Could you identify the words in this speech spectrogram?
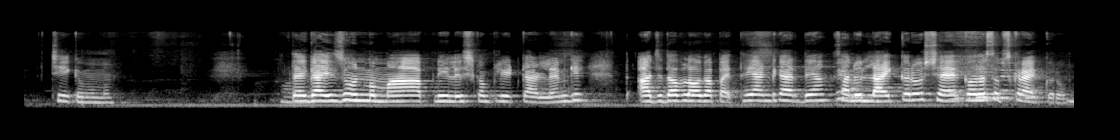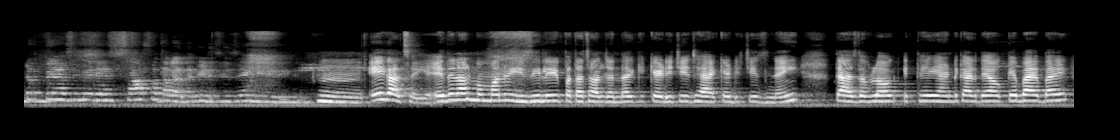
ਠੀਕ ਹੈ ਮੰਮਾ। ਤੇ ਗਾਇਸ ਹੁਣ ਮੰਮਾ ਆਪਣੀ ਲਿਸਟ ਕੰਪਲੀਟ ਕਰ ਲੈਣਗੇ। ਤੇ ਅੱਜ ਦਾ ਵਲੌਗ ਆਪਾਂ ਇੱਥੇ ਐਂਡ ਕਰਦੇ ਆ ਸਾਨੂੰ ਲਾਈਕ ਕਰੋ ਸ਼ੇਅਰ ਕਰੋ ਸਬਸਕ੍ਰਾਈਬ ਕਰੋ। ਡੱਬਿਆਂ 'ਚ ਮੇਰੇ ਸਾਫ਼ ਪਤਾ ਲੱਗਦਾ ਕਿਹੜੀ ਚੀਜ਼ ਹੈਗੀ ਹੂੰ ਇਹ ਗੱਲ ਸਹੀ ਹੈ। ਇਹਦੇ ਨਾਲ ਮੰਮਾ ਨੂੰ ਈਜ਼ੀਲੀ ਪਤਾ ਚੱਲ ਜਾਂਦਾ ਹੈ ਕਿ ਕਿਹੜੀ ਚੀਜ਼ ਹੈ ਕਿਹੜੀ ਚੀਜ਼ ਨਹੀਂ। ਤੇ ਅੱਜ ਦਾ ਵਲੌਗ ਇੱਥੇ ਹੀ ਐਂਡ ਕਰਦੇ ਆ ਓਕੇ ਬਾਏ ਬਾਏ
